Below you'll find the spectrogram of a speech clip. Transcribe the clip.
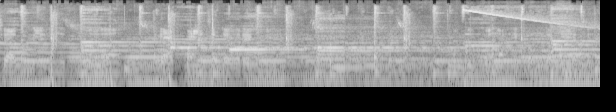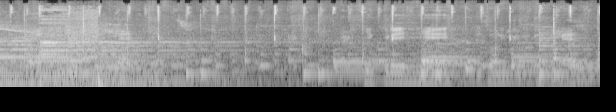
घ्या आत आत गेल्यानंतर तुम्हाला ते आठ पाण्याचा टवर आहे. पुढे पण आहे पंधरा पाण्याचा इकडे हे दोन बिल्डिंग दिलेले आहेत.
